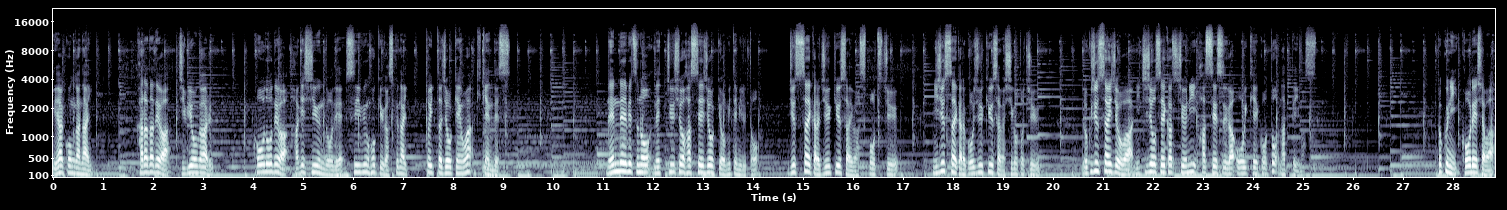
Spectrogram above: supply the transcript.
エアコンがない体では持病がある。行動では激しい運動で水分補給が少ない。といった条件は危険です。年齢別の熱中症発生状況を見てみると10歳から19歳はスポーツ中。20歳から59歳は仕事中。60歳以上は日常生活中に発生数が多い傾向となっています。特に高齢者は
